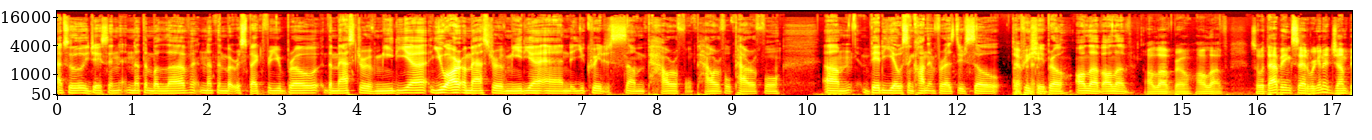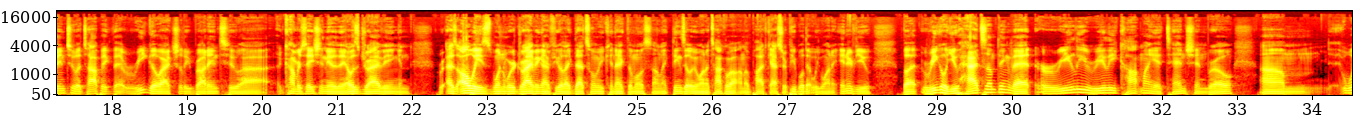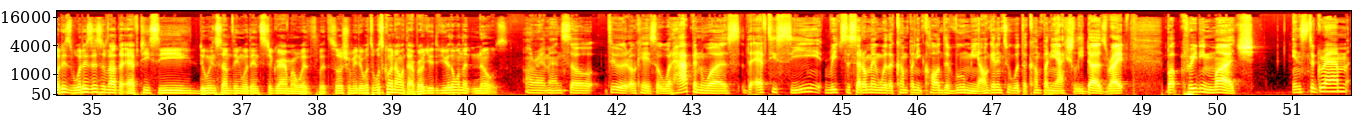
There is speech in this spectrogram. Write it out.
Absolutely, Jason. Nothing but love, nothing but respect for you, bro. The master of media. You are a master of media, and you created some powerful, powerful, powerful um, videos and content for us, dude. So Definitely. appreciate, bro. All love, all love. All love, bro. All love. So with that being said, we're gonna jump into a topic that Rigo actually brought into uh, a conversation the other day. I was driving, and as always, when we're driving, I feel like that's when we connect the most on like things that we want to talk about on the podcast or people that we want to interview. But Rigo, you had something that really, really caught my attention, bro. Um, what is what is this about the FTC doing something with Instagram or with with social media? What's what's going on with that, bro? You, you're the one that knows. All right, man. So, dude, okay. So what happened was the FTC reached a settlement with a company called Devumi. I'll get into what the company actually does, right? But pretty much, Instagram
